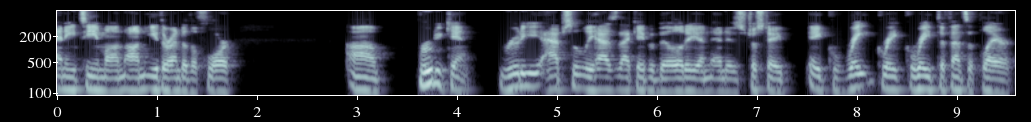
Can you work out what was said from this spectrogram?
any team on, on either end of the floor. Uh, Rudy can. Rudy absolutely has that capability and, and is just a, a great, great, great defensive player.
